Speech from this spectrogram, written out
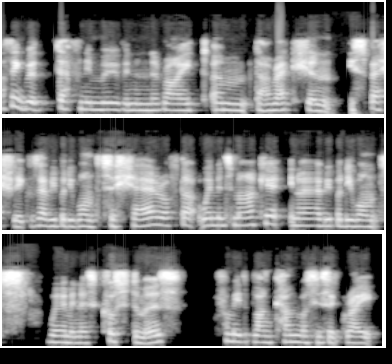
I think we're definitely moving in the right um, direction, especially because everybody wants a share of that women's market. You know, everybody wants women as customers. For me, the blank canvas is a great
